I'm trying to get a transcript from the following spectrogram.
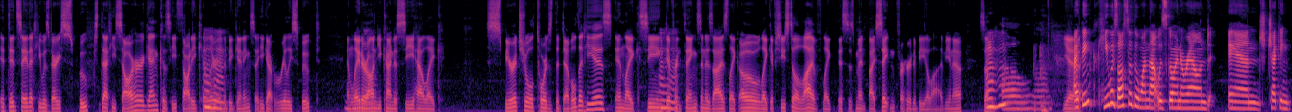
it did say that he was very spooked that he saw her again cuz he thought he'd kill her in the beginning, so he got really spooked. And later on you kind of see how like spiritual towards the devil that he is and like seeing Mhm. different things in his eyes like oh like if she's still alive like this is meant by Satan for her to be alive, you know? Some Mhm. Oh, wow. yeah. I think he was also the one that was going around and checking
